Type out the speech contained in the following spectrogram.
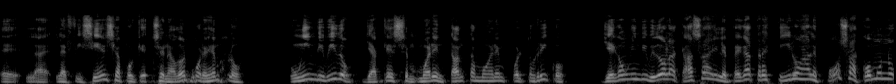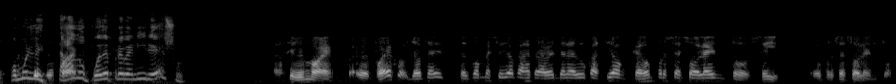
eh, la, la eficiencia, porque, senador, por ejemplo, un individuo, ya que se mueren tantas mujeres en Puerto Rico, llega un individuo a la casa y le pega tres tiros a la esposa. ¿Cómo, no, cómo el Estado puede prevenir eso? Así mismo es. Eh, Pues yo te- estoy convencido que a través de la educación, que es un proceso lento, sí, es un proceso lento,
